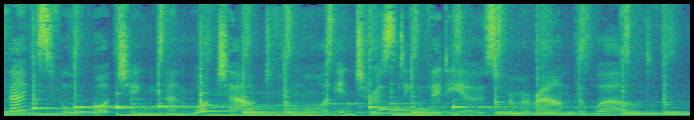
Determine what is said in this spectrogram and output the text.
Thanks for watching and watch out for more interesting videos from around the world.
